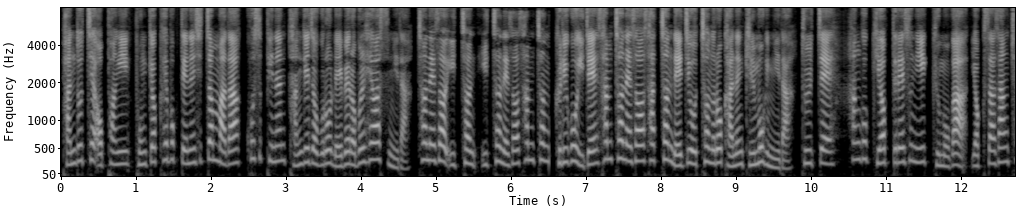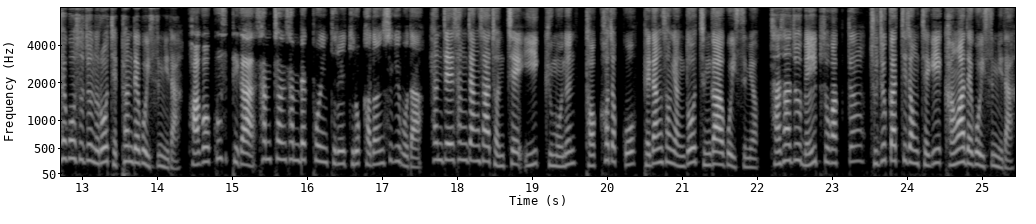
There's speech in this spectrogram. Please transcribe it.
반도체 업황이 본격 회복되는 시점마다 코스피는 단계적으로 레벨업을 해왔습니다. 1000에서 2000, 2000에서 3000, 그리고 이제 3000에서 4000 내지 5000으로 가는 길목입니다. 둘째, 한국 기업들의 순이익 규모가 역사상 최고 수준으로 재편되고 있습니다. 과거 코스피가 3,300포인트를 기록하던 시기보다 현재 상장사 전체 이익 규모는 더 커졌고 배당 성향도 증가하고 있으며 자사주 매입 소각 등 주주 가치 정책이 강화되고 있습니다.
